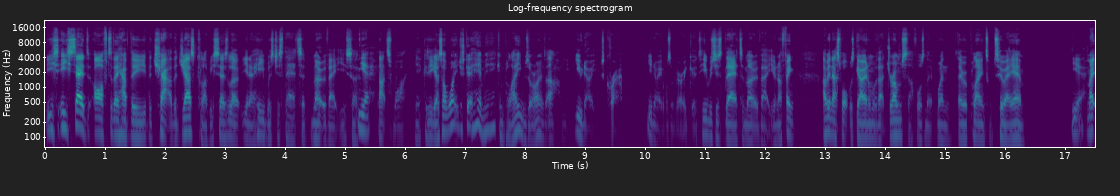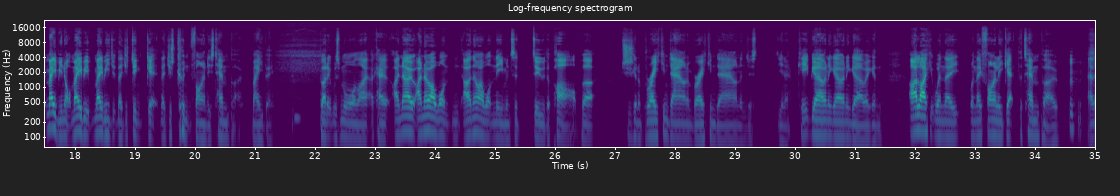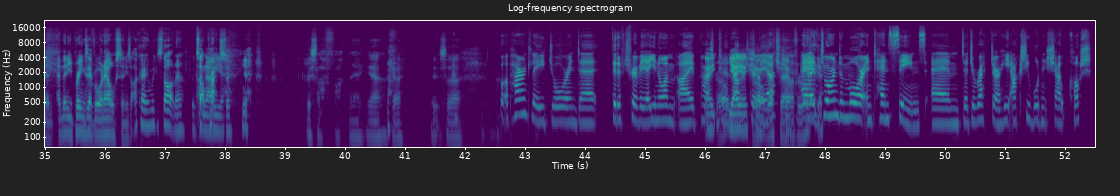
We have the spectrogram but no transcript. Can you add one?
He he said after they have the the chat at the jazz club, he says, "Look, you know, he was just there to motivate you, so Yeah. that's why." Yeah, because he goes, "Oh, why don't you just get him? He can play. He was all right." Oh, you, you know, he was crap. You know, he wasn't very good. He was just there to motivate you, and I think I think that's what was going on with that drum stuff, wasn't it? When they were playing till two a.m. Yeah. Maybe not. Maybe maybe they just didn't get. They just couldn't find his tempo. Maybe, but it was more like, okay, I know, I know, I want, I know, I want Neiman to do the part, but she's going to break him down and break him down and just you know keep going and going and going. And I like it when they when they finally get the tempo, Mhm. and then and then he brings everyone else in. He's like, okay, we can start now. We can start know, yeah, practicing. Yeah. It's like fuck me, yeah, okay. It's uh, But apparently during the bit of trivia, you know, I'm I passionate oh, a yeah, lot yeah, of sure, trivia. Sure. Uh, Yeah. During the more intense scenes, um, the director he actually wouldn't shout cut,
